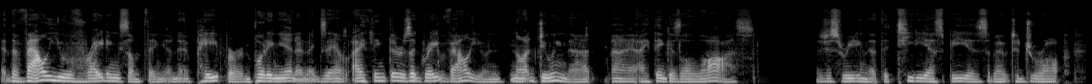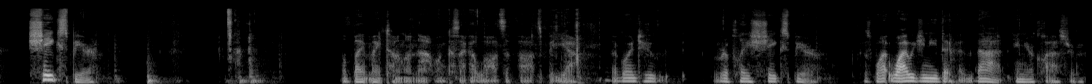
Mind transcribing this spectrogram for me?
the value of writing something in a paper and putting in an exam. I think there's a great value in not doing that. I, I think is a loss. I was just reading that the TDSB is about to drop Shakespeare. I'll bite my tongue on that one because I got lots of thoughts. But yeah, they're going to replace Shakespeare because why, why would you need that, that in your classroom?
